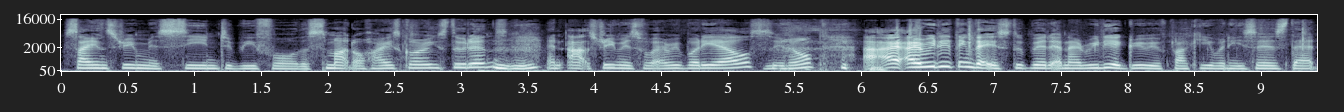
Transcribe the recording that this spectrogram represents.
science stream is seen to be for the smart or high scoring students, and art stream is for everybody else. You know, I, I really think that is stupid, and I really agree with Paki when he says that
